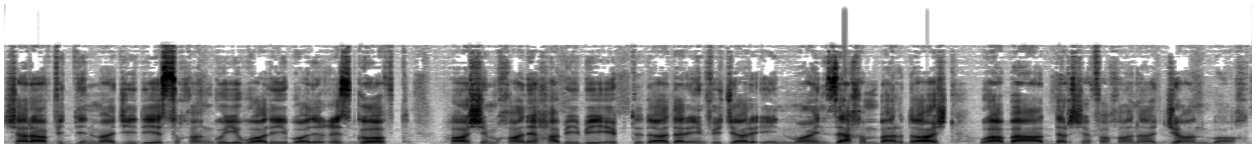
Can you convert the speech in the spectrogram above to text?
شرف الدین مجیدی سخنگوی والی بادغیس گفت هاشم خان حبیبی ابتدا در انفجار این ماین زخم برداشت و بعد در شفاخانه جان باخت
